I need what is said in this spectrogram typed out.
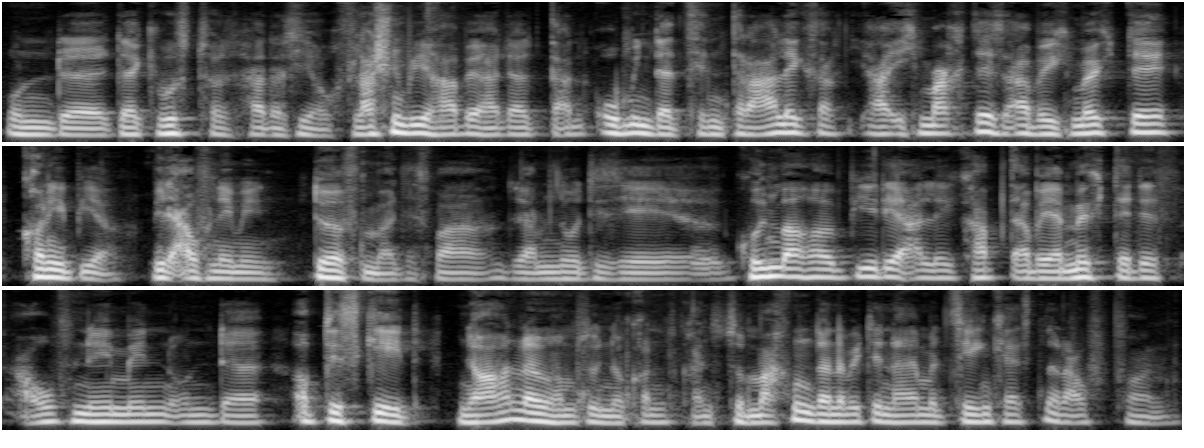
und äh, der gewusst hat, hat, dass ich auch Flaschenbier habe, hat er dann oben in der Zentrale gesagt, ja, ich mache das, aber ich möchte Conny-Bier mit aufnehmen dürfen. Das war, wir haben nur diese äh, Kulmbacher Biere alle gehabt, aber er möchte das aufnehmen und äh, ob das geht. Ja, dann haben sie gesagt, kannst, kannst du machen. Dann habe ich den einmal zehn Kästen raufgefahren.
